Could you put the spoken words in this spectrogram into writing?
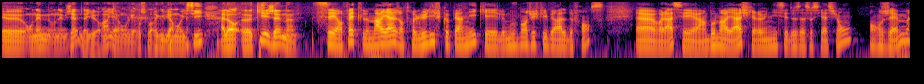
Euh, on aime, on aime J'aime d'ailleurs. Hein, on les reçoit régulièrement ici. Alors, qui est J'aime? C'est en fait le mariage entre l'ULIF Copernic et le mouvement juif libéral de France. Euh, voilà, c'est un beau mariage qui réunit ces deux associations en GEM.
